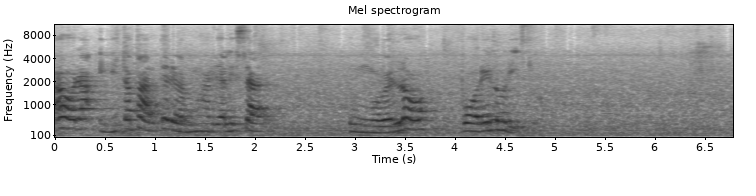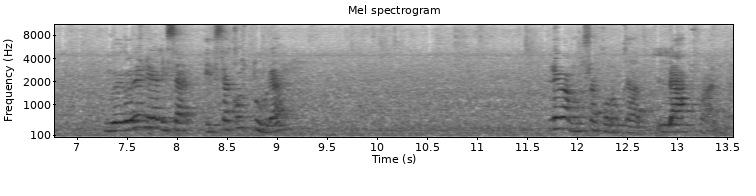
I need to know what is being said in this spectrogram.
Ahora en esta parte le vamos a realizar un overlock por el orillo Luego de realizar esta costura, le vamos a colocar la falda.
